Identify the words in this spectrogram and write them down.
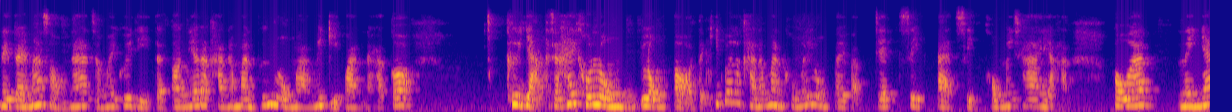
ในไตรมาสสองน่าจะไม่ค่อยดี แต่ตอนนี้ราคาน้ำมันเพิ่งลงมาไม่กี่วันนะคะ ก็คืออยากจะให้เขาลงลงต่อ แต่คิดว่าราคาน้ำมันคงไม่ลงไปแบบเจ็ดสิบแปดสิบคงไม่ใช่อะค่ะเพราะว่าในแง่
